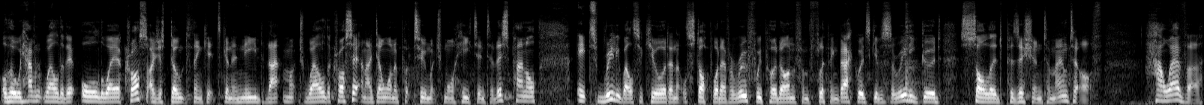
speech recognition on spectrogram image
although we haven't welded it all the way across, I just don't think it's going to need that much weld across it, and I don't want to put too much more heat into this panel. It's really well secured, and it'll stop whatever roof we put on from flipping backwards, give us a really good, solid position to mount it off. However,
